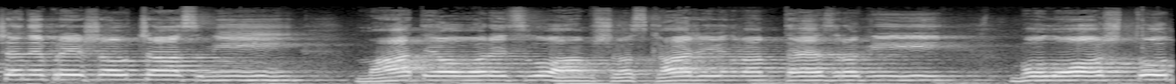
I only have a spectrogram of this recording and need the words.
ще не прийшов час мій. Мати говорить слугам, що скаже він вам те зробіть. Було ж тут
